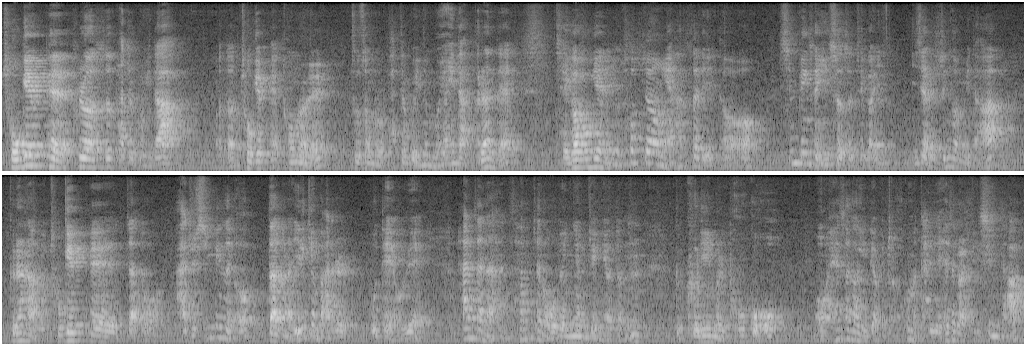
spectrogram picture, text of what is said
조개패 플러스 밭들공이다. 어떤 조개패 돈을 두 손으로 받들고 있는 모양이다. 그런데 제가 보기에는 이 소정의 학설이 더 신빙성이 있어서 제가 이, 이 자를 쓴 겁니다. 그러나 뭐 조개패자도 아주 신빙성이 없다거나 이렇게 말을 못해요. 왜? 한자는 한 3,500년경의 어떤 그 그림을 보고 어, 해석하기 때문에 조금은 달리 해석할 수 있습니다.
